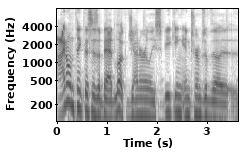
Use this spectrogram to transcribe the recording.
I don't think this is a bad look, generally speaking, in terms of the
